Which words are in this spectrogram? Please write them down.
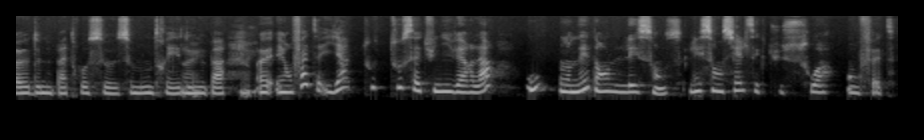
euh, de ne pas trop se, montrer, de ne pas. Euh, et en fait, il y a tout, cet univers-là où on est dans l'essence. L'essentiel, c'est que tu sois en fait.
